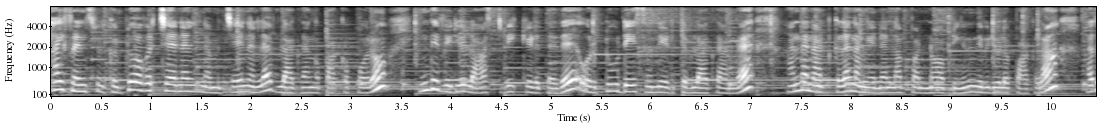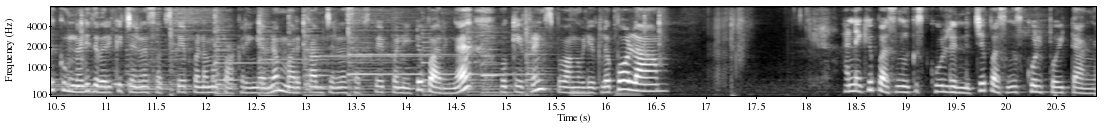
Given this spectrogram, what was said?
Hi friends welcome to our channel நம்ம சேனலில் விளாக் தாங்க பார்க்க போகிறோம் இந்த வீடியோ லாஸ்ட் வீக் எடுத்தது. ஒரு டூ டேஸ் வந்து எடுத்த விளாக் தாங்க. அந்த நாட்களில் நாங்கள் என்னெல்லாம் பண்ணோம் அப்படிங்கிறது இந்த வீடியோவில் பார்க்கலாம். அதுக்கு முன்னாடி இது வரைக்கும் சேனலை சப்ஸ்கிரைப் பண்ணாமல் பார்க்குறீங்க அப்படின்னா மறக்காம சேனலை சப்ஸ்கிரைப் பண்ணிவிட்டு பாருங்கள் ஓகே ஃப்ரெண்ட்ஸ் இப்போ வாங்க வீடியோக்குள்ளே போகலாம் அன்றைக்கி பசங்களுக்கு ஸ்கூல் இருந்துச்சு. பசங்க ஸ்கூல் போயிட்டாங்க.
